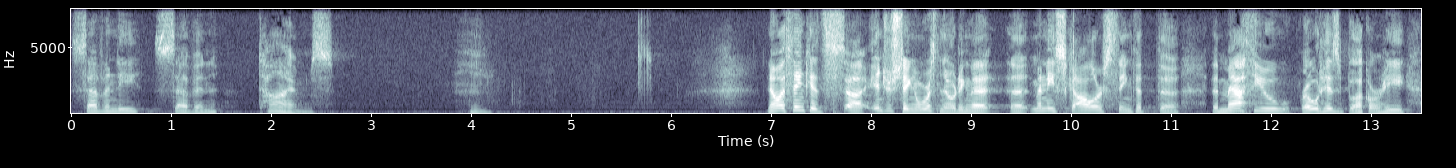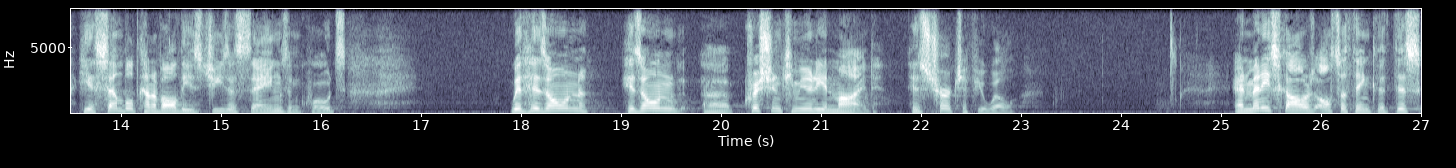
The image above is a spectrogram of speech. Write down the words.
77 times. Now, I think it's uh, interesting and worth noting that uh, many scholars think that, the, that Matthew wrote his book, or he, he assembled kind of all these Jesus sayings and quotes, with his own his own uh, Christian community in mind, his church, if you will. And many scholars also think that this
